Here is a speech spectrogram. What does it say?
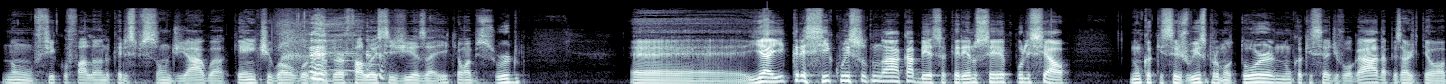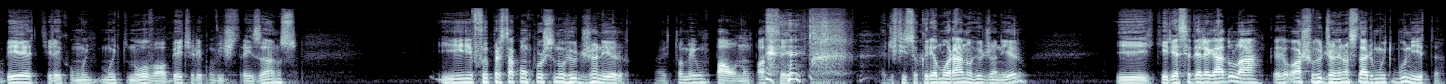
Não fico falando que eles precisam de água quente, igual o governador falou esses dias aí, que é um absurdo. É... E aí cresci com isso na cabeça, querendo ser policial. Nunca quis ser juiz, promotor, nunca quis ser advogado, apesar de ter OAB, tirei com muito, muito novo a OAB, tirei com 23 anos. E fui prestar concurso no Rio de Janeiro. Aí tomei um pau, não passei. é difícil, eu queria morar no Rio de Janeiro, e queria ser delegado lá. Eu acho o Rio de Janeiro uma cidade muito bonita,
